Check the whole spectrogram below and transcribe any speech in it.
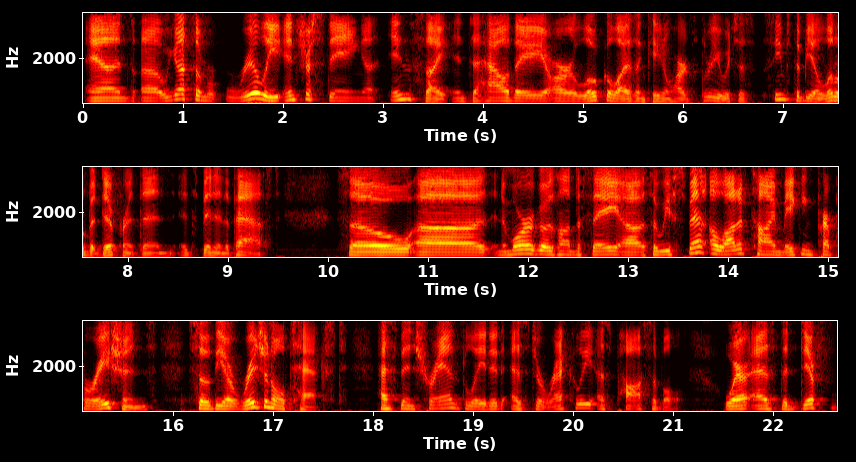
And uh, we got some really interesting insight into how they are localizing Kingdom Hearts 3, which is seems to be a little bit different than it's been in the past. So uh, Nomura goes on to say, uh, so we've spent a lot of time making preparations so the original text has been translated as directly as possible, whereas the diff-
